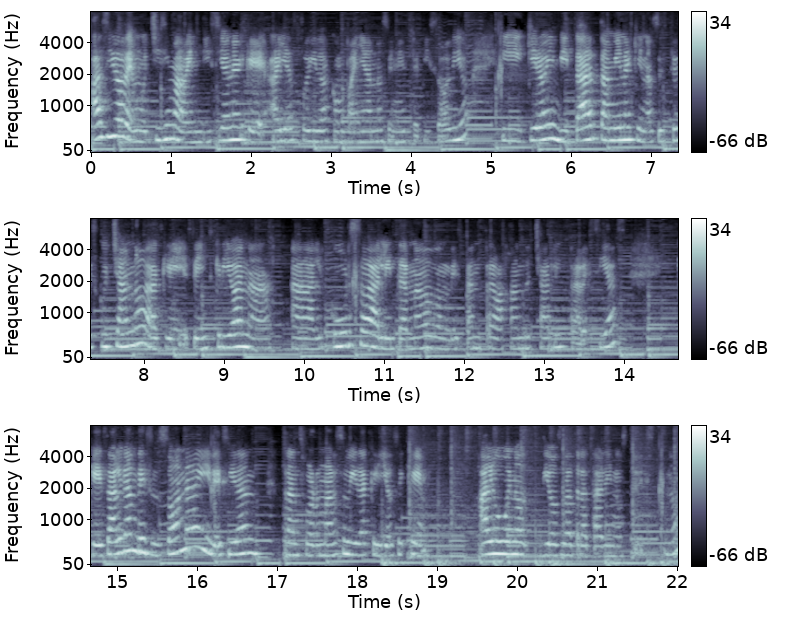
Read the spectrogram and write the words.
ha sido de muchísima bendición el que hayas podido acompañarnos en este episodio y quiero invitar también a quien nos esté escuchando a que se inscriban al curso, al internado donde están trabajando Charlie Travesías que salgan de su zona y decidan transformar su vida, que yo sé que algo bueno Dios va a tratar en ustedes, ¿no?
